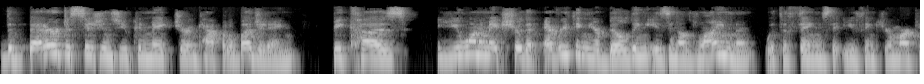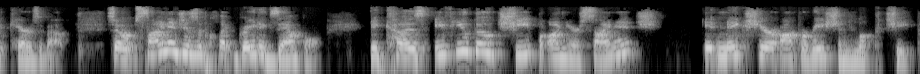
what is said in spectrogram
the better decisions you can make during capital budgeting because you want to make sure that everything you're building is in alignment with the things that you think your market cares about. So signage is a great example because if you go cheap on your signage, it makes your operation look cheap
